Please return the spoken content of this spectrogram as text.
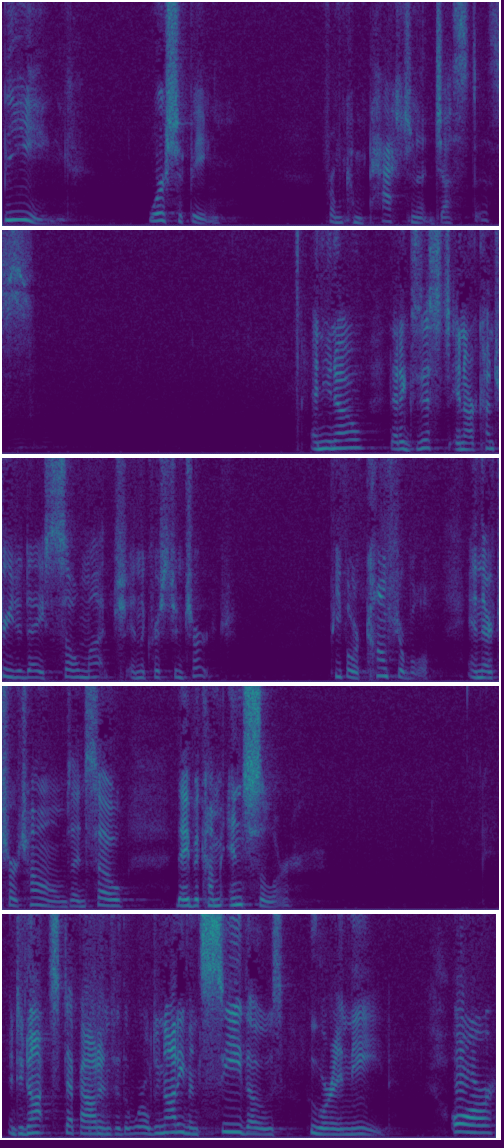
being, worshiping, from compassionate justice. And you know, that exists in our country today so much in the Christian church. People are comfortable in their church homes, and so they become insular and do not step out into the world, do not even see those who are in need. or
